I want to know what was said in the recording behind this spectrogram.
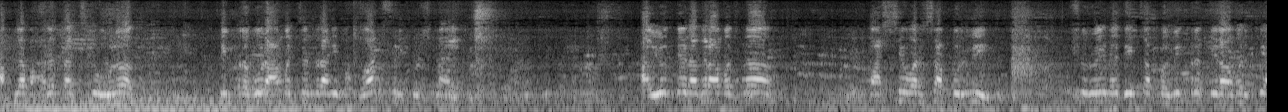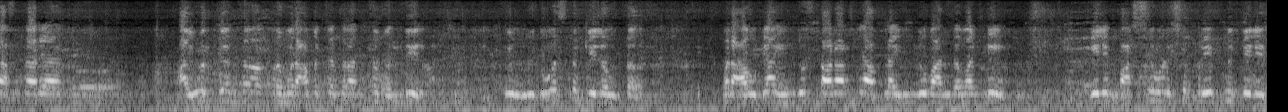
आपल्या भारताची ओळख ही प्रभू रामचंद्र आणि भगवान श्रीकृष्ण आहे अयोध्ये नगरामधनं पाचशे वर्षापूर्वी सुरई नदीच्या पवित्र तीरावरती असणाऱ्या अयोध्येचं प्रभू रामचंद्रांचं मंदिर हे उद्ध्वस्त केलं होतं. पण अवघ्या हिंदुस्थानातल्या आपल्या हिंदू बांधवांनी गेले पाचशे वर्ष प्रयत्न केलेत.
